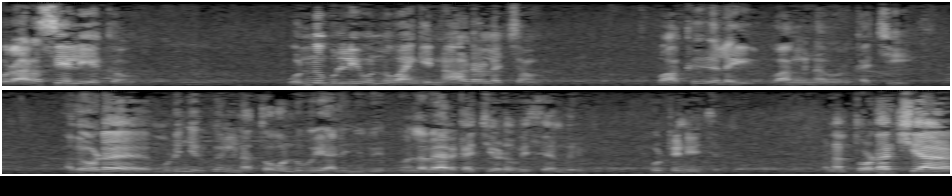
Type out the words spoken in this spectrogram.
ஒரு அரசியல் இயக்கம் ஒன்று புள்ளி ஒன்று வாங்கி நாலரை லட்சம் வாக்குகளை வாங்கின ஒரு கட்சி அதோட முடிஞ்சிருக்கும் இல்லைன்னா துவண்டு போய் அழிஞ்சு போயிருக்கும் இல்லை வேறு கட்சியோட போய் சேர்ந்துருக்கும் கூட்டணி வச்சிருக்கும். ஆனால் தொடர்ச்சியாக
